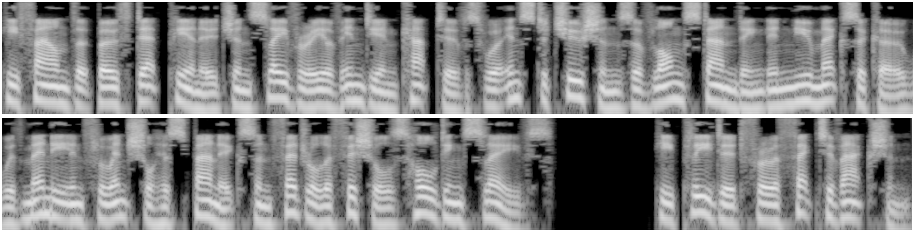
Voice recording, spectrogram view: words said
He found that both debt peonage and slavery of Indian captives were institutions of long standing in New Mexico with many influential Hispanics and federal officials holding slaves. He pleaded for effective action.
